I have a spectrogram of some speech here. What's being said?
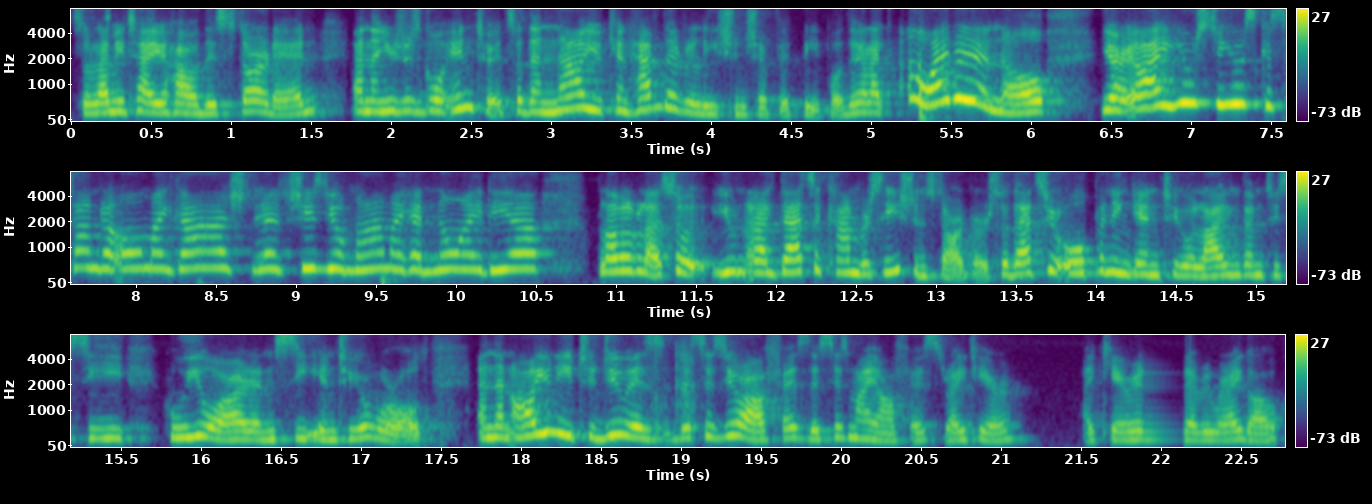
So let me tell you how this started. And then you just go into it. So then now you can have that relationship with people. They're like, oh, I didn't know. You're, I used to use Cassandra. Oh my gosh, yeah, she's your mom. I had no idea. Blah, blah, blah. So you like that's a conversation starter. So that's your opening into allowing them to see who you are and see into your world. And then all you need to do is this is your office. This is my office right here. I carry it everywhere I go.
